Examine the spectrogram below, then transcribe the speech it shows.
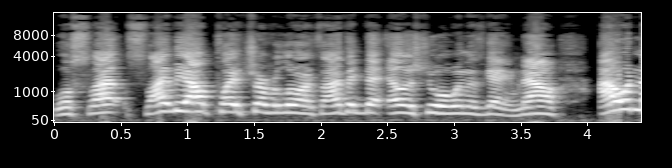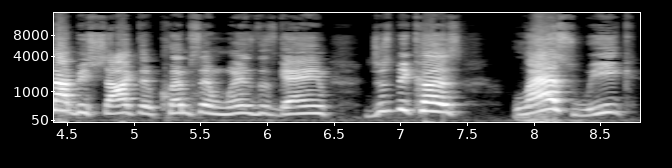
will sli- slightly outplay Trevor Lawrence. I think that LSU will win this game. Now, I would not be shocked if Clemson wins this game just because last week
